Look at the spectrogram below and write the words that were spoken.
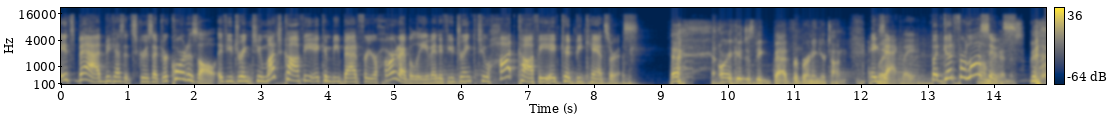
it's bad because it screws up your cortisol. If you drink too much coffee, it can be bad for your heart, I believe. And if you drink too hot coffee, it could be cancerous. or it could just be bad for burning your tongue. Exactly. but good for Oh lawsuits. goodness.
